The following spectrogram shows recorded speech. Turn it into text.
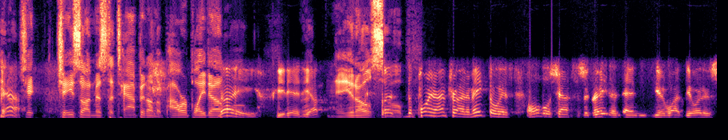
yeah. Know, Ch- Chiasson missed a tap in on the power play down. Hey, he did. Yep. You know, so but the point I'm trying to make though is all those chances are great, and, and you know what, the Oilers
